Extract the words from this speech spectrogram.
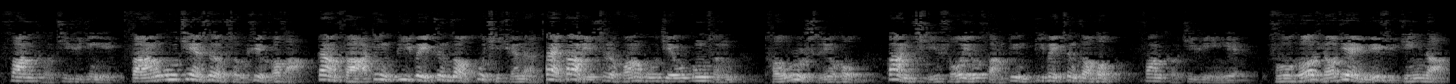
方可继续经营。房屋建设手续合法但法定必备证照不齐全的，在大理市环湖截污工程投入使用后，办齐所有法定必备证照后，方可继续营业。符合条件允许经营的，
